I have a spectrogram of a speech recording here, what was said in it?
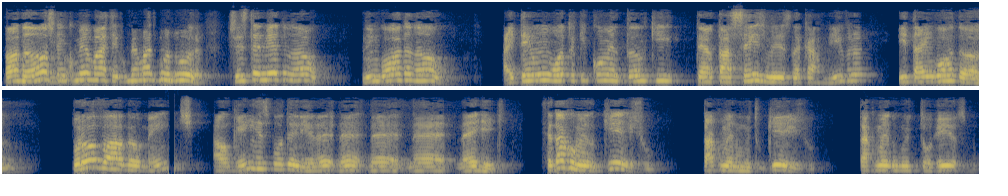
Fala, não, você tem que comer mais, tem que comer mais gordura. Não precisa ter medo, não. Não engorda, não. Aí tem um outro aqui comentando que está seis meses na carnívora e está engordando. Provavelmente alguém responderia, né, né, né, né, né Henrique? Você está comendo queijo? Está comendo muito queijo? Está comendo muito torresmo?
